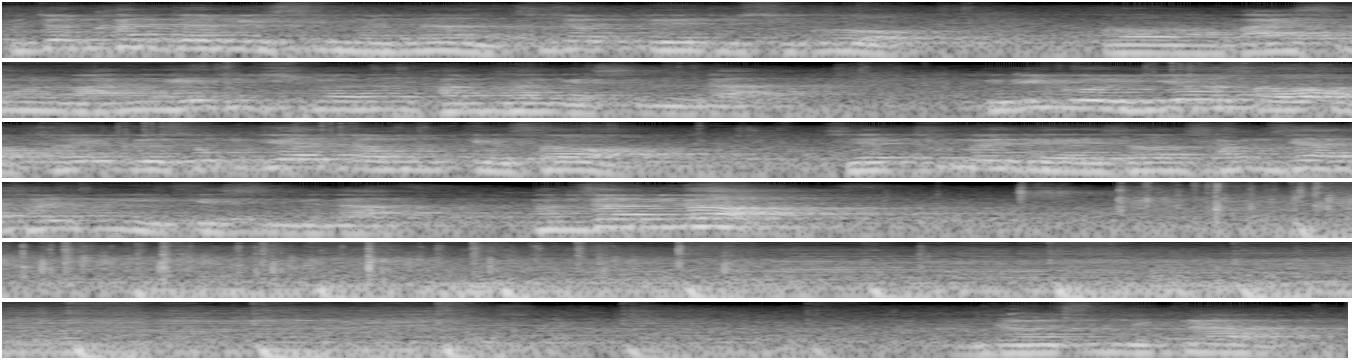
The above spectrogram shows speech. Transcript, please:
부족한 점이 있으면 지적도 해주시고 어, 말씀을 많이 해주시면 감사하겠습니다. 그리고 이어서 저희 그 송지한 정부께서 제품에 대해서 상세한 설명이 있겠습니다. 감사합니다. 안녕하십니까.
